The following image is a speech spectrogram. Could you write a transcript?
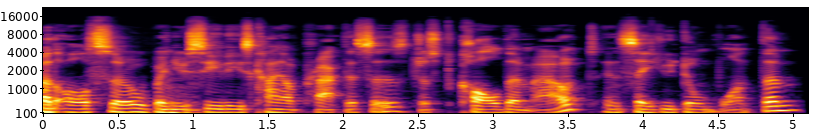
but also when you hmm. see these kind of practices, just call them out and say you don't want them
